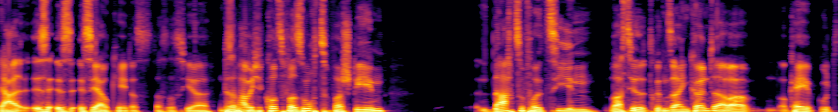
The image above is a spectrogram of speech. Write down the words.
ja, ist, ist, ist ja okay, das, das ist hier. Und deshalb habe ich kurz versucht zu verstehen, nachzuvollziehen, was hier drin sein könnte, aber okay, gut,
